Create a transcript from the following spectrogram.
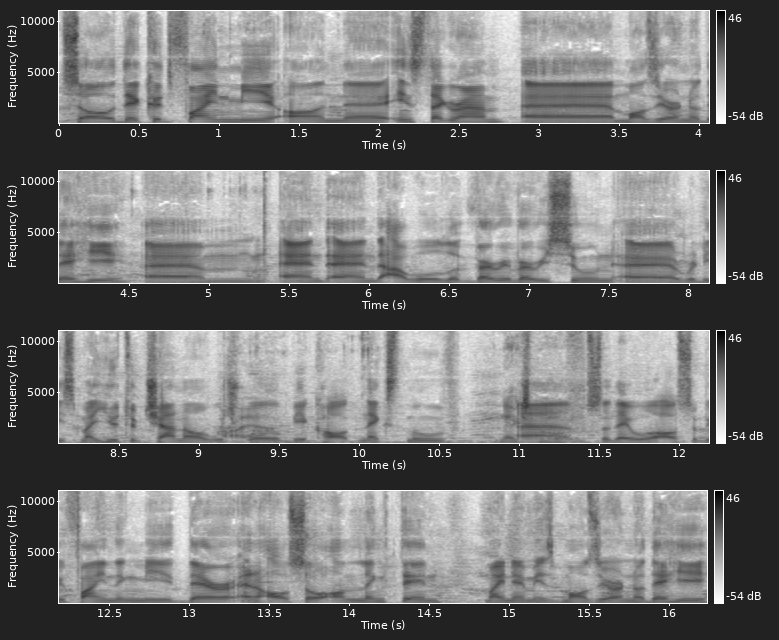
So they could find me on uh, Instagram, uh, Maziar Nodehi, um, and and I will very very soon uh, release my YouTube channel, which Oh, yeah. will be called Next Move. Next um, Move. So they will also be finding me there, and also on LinkedIn. My name is Maziar Nodehi,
